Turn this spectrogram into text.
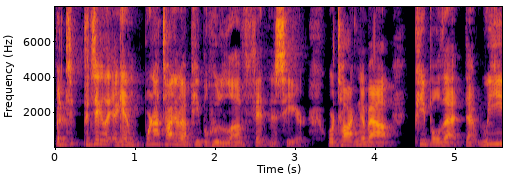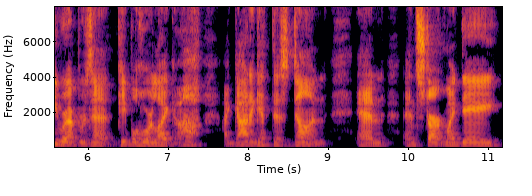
but particularly again we're not talking about people who love fitness here. We're talking about people that that we represent people who are like oh i got to get this done and and start my day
